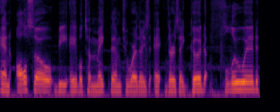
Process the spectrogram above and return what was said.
and also be able to make them to where there's a, there's a good fluid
